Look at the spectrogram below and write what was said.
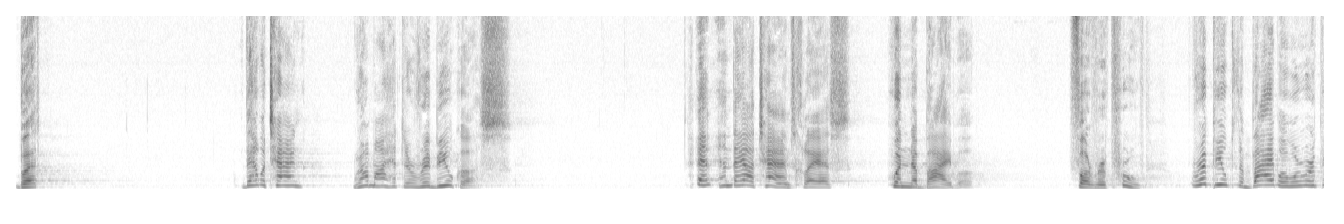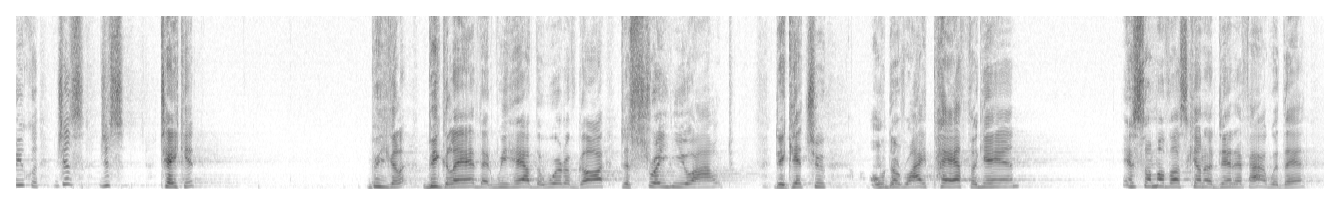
but there were times grandma had to rebuke us. And, and there are times, class, when the Bible, for reproof, rebuke the Bible will rebuke it. Just, just take it. Be, be glad that we have the Word of God to straighten you out, to get you on the right path again. And some of us can identify with that.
